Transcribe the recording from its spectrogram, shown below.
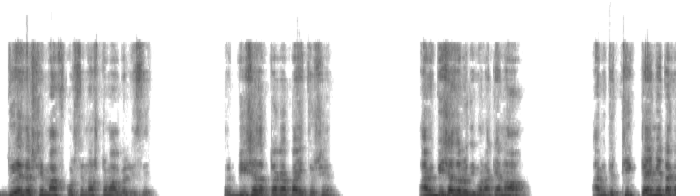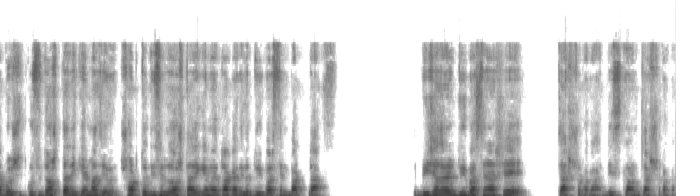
দুই হাজার সে মাফ করছে, নষ্ট মাল বেরিয়েছে তাহলে বিশ হাজার টাকা পাইতো সে। আমি বিশ হাজারও দিব না। কেন? আমি তো ঠিক টাইমে টাকা পরিশোধ করছি, দশ তারিখের মাঝে। শর্ত দিছিল দশ তারিখের মধ্যে টাকা দিলে দুই পার্সেন্ট বাট্টা বিশ হাজারের দুই পার্সেন্ট আসে চারশো টাকা ডিসকাউন্ট চারশো টাকা।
